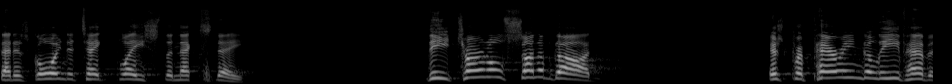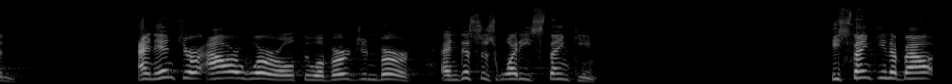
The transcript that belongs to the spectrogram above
that is going to take place the next day. The eternal Son of God is preparing to leave heaven and enter our world through a virgin birth. And this is what he's thinking. He's thinking about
